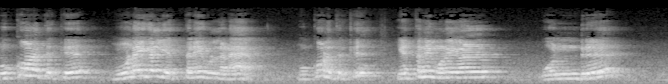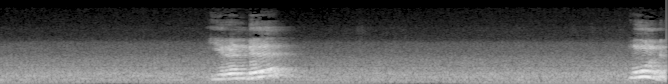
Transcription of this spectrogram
முக்கோணத்திற்கு முனைகள் எத்தனை உள்ளன? முக்கோணத்திற்கு எத்தனை முனைகள்? ஒன்று இரண்டு மூன்று.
